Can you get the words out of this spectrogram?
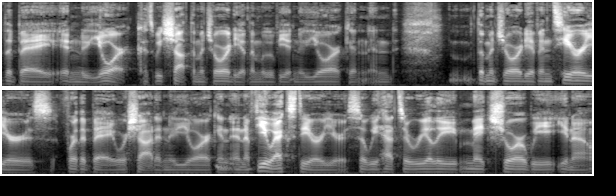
the Bay in New York because we shot the majority of the movie in New York, and and the majority of interiors for the Bay were shot in New York, and, and a few exteriors. So we had to really make sure we, you know,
